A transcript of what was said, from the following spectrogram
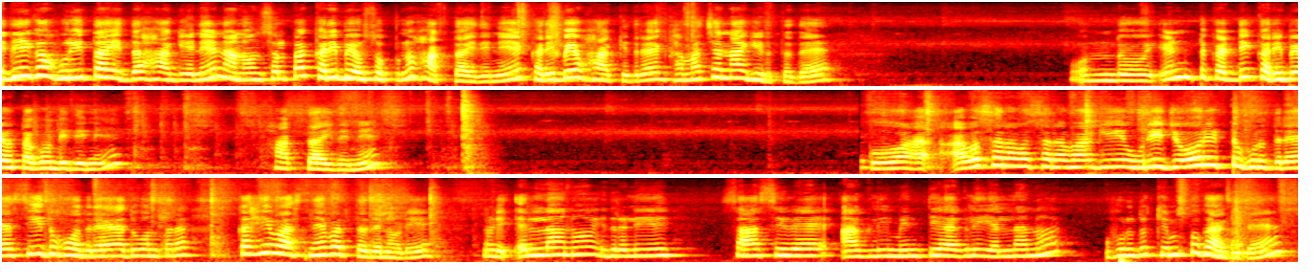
ಇದೀಗ ಹುರಿತಾ ಇದ್ದ ಹಾಗೇನೆ ನಾನು ಒಂದು ಸ್ವಲ್ಪ ಕರಿಬೇವು ಸೊಪ್ಪನ್ನು ಹಾಕ್ತಾ ಇದ್ದೀನಿ. ಕರಿಬೇವು ಹಾಕಿದರೆ ಘಮ ಚೆನ್ನಾಗಿರ್ತದೆ. ಒಂದು ಎಂಟು ಕಡ್ಡಿ ಕರಿಬೇವು ತಗೊಂಡಿದ್ದೀನಿ. ಹಾಕ್ತಾ ಇದ್ದೀನಿ. ಅ- ಅವಸರ ಅವಸರವಾಗಿ ಉರಿ ಜೋರಿಟ್ಟು ಹುರಿದ್ರೆ, ಸೀದು ಹೋದರೆ ಅದು ಒಂಥರ ಕಹಿ ವಾಸನೆ ಬರ್ತದೆ ನೋಡಿ. ನೋಡಿ, ಎಲ್ಲಾನು ಇದರಲ್ಲಿ ಸಾಸಿವೆ ಆಗಲಿ, ಮೆಂತಿ ಆಗಲಿ ಎಲ್ಲಾನು ಹುರಿದು ಕೆಂಪಗಾಗಿದೆ.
